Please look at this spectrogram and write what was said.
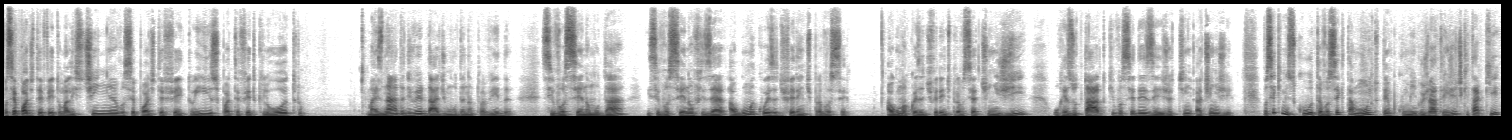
Você pode ter feito uma listinha, você pode ter feito isso, pode ter feito aquilo outro, mas nada de verdade muda na tua vida se você não mudar e se você não fizer alguma coisa diferente para você. Alguma coisa diferente para você atingir o resultado que você deseja atingir. Você que me escuta, você que está muito tempo comigo já, tem gente que está aqui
